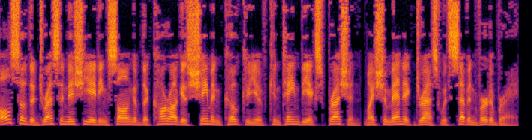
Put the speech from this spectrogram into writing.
Also the dress-initiating song of the Karagas shaman Kokuyev contained the expression my shamanic dress with seven vertebrae.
